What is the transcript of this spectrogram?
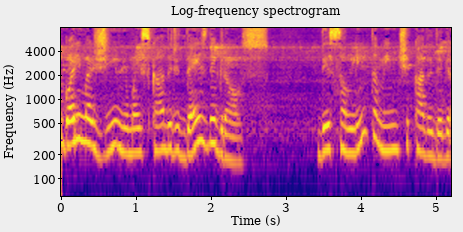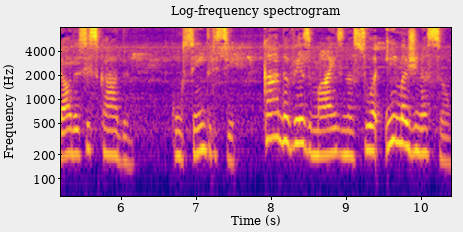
Agora imagine uma escada de 10 degraus. Desça lentamente cada degrau dessa escada. Concentre-se cada vez mais na sua imaginação.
